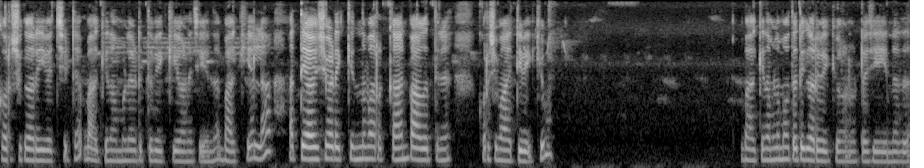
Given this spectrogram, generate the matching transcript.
കുറച്ച് കറി വെച്ചിട്ട് ബാക്കി നമ്മൾ എടുത്ത് വെക്കുകയാണ് ചെയ്യുന്നത്. ബാക്കിയല്ല അത്യാവശ്യം ഇടയ്ക്കുന്ന് വറുക്കാൻ പാകത്തിന് കുറച്ച് മാറ്റി വയ്ക്കും ബാക്കി നമ്മൾ മൊത്തത്തിൽ കറി വെക്കുകയാണ് കേട്ടോ ചെയ്യുന്നത്.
